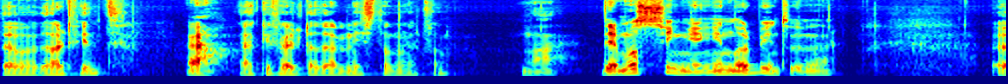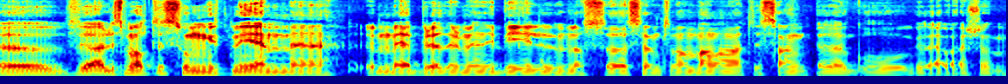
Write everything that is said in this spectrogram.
Det, det har vært fint. Ja. Jeg har ikke følt at jeg har mista noe, i hvert fall. Nei. Det med å synge, Ingen, når begynte du med det? Uh, jeg har liksom alltid sunget mye hjemme med brødrene mine i bilen, og så sendte mamma meg til sangpedagog da jeg var sånn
